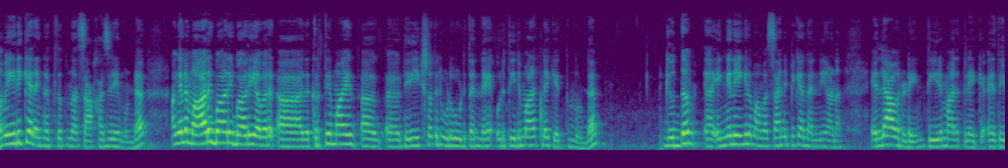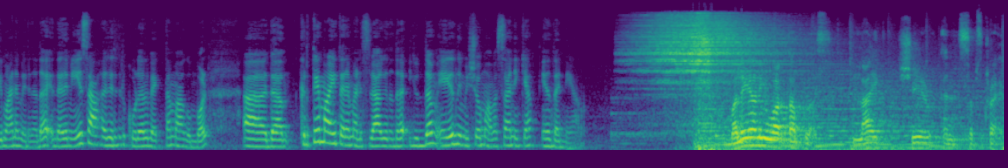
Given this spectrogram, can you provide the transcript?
അമേരിക്ക രംഗത്തെത്തുന്ന സാഹചര്യമുണ്ട്. അങ്ങനെ മാറി മാറി മാറി അവർ കൃത്യമായ നിരീക്ഷണത്തിനോടുകൂടി തന്നെ ഒരു തീരുമാനത്തിലേക്ക് എത്തുന്നുണ്ട്. യുദ്ധം എങ്ങനെയെങ്കിലും അവസാനിപ്പിക്കാൻ തന്നെയാണ് എല്ലാവരുടെയും തീരുമാനത്തിലേക്ക് തീരുമാനം വരുന്നത്. എന്തായാലും ഈ സാഹചര്യത്തിൽ കൂടുതൽ വ്യക്തമാകുമ്പോൾ കൃത്യമായി തന്നെ മനസ്സിലാകുന്നത് യുദ്ധം ഏത് നിമിഷവും അവസാനിക്കാം എന്ന് തന്നെയാണ്. Malayali Vartha plus. Like share and subscribe.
